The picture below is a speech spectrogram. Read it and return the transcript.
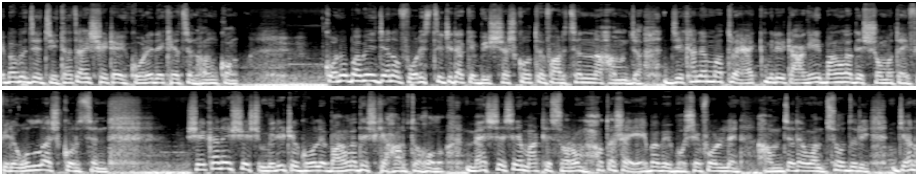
এভাবে যে জিতা যায় সেটাই করে দেখিয়েছেন হংকং। কোনোভাবেই যেন পরিস্থিতিটাকে বিশ্বাস করতে পারছেন না হামজা, যেখানে মাত্র এক মিনিট আগেই বাংলাদেশ সমতায় ফিরে উল্লাস করছেন। সেখানে শেষ মিনিটে গোলে বাংলাদেশকে হারতে হলো। ম্যাচ শেষে মাঠে চরম হতাশায় এভাবে বসে পড়লেন হামজা দেওয়ান চৌধুরী, যেন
